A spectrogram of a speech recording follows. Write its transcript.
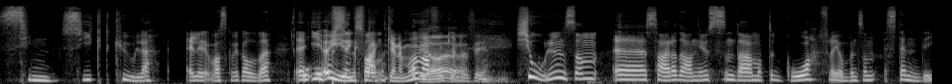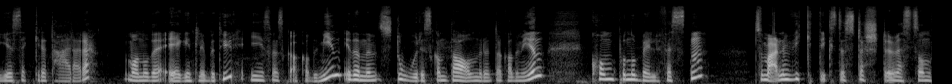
sinnssykt kule eller hva skal vi kalle det? Eh, I Oppsiktsvekkende, må vi i hvert fall kunne si. Kjolen som uh, Sara Danius, som da måtte gå fra jobben som stendige sekretærere hva nå det egentlig betyr, i Svenske Akademien, i denne store skandalen rundt akademien, kom på Nobelfesten, som er den viktigste, største, mest sånn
